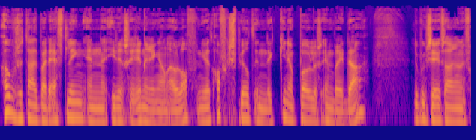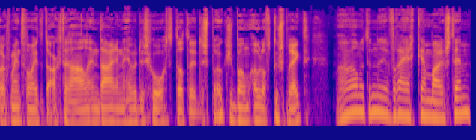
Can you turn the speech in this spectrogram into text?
Over zijn tijd bij de Efteling en uh, ieders herinnering aan Olaf. En die werd afgespeeld in de Kinopolis in Breda. Loopings heeft daar een fragment van weten te achterhalen. En daarin hebben we dus gehoord dat de, de sprookjesboom Olaf toespreekt. Maar wel met een uh, vrij herkenbare stem.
